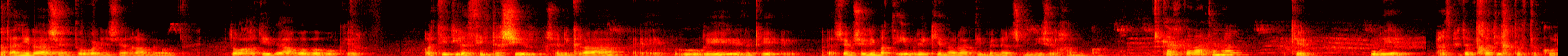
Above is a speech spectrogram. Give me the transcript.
אני לא ישן טוב, אני ישן רע מאוד. התעוררתי בארבע בבוקר, רציתי לשים את השיר שנקרא אה, אורי, זה כי השם שלי מתאים לי, כי נולדתי בנר שמיני של חנוכה. כך קראתם לו? כן. אוריאל. ואז פתאום התחלתי לכתוב את הכל.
